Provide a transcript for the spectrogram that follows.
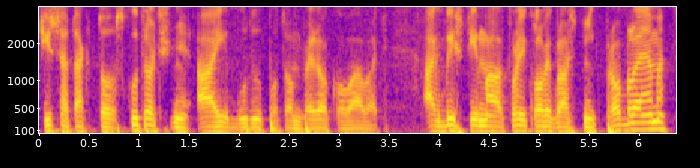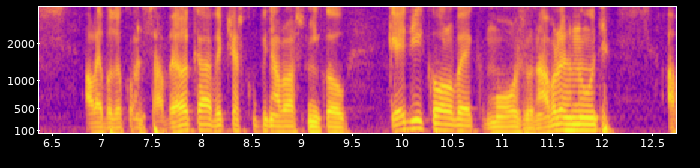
či sa takto skutočne aj budú potom prerokovávať. Ak by s tým mal ktorýkoľvek vlastník problém, alebo dokonca veľká, väčšia skupina vlastníkov, kedykoľvek môžu navrhnúť a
